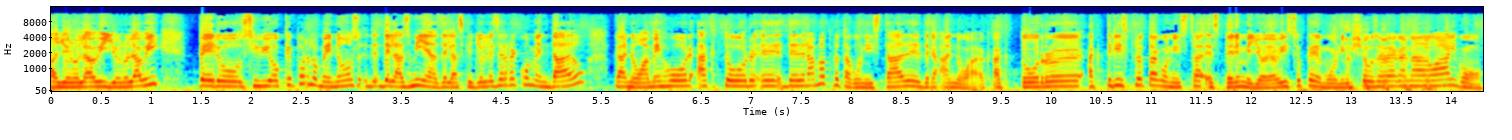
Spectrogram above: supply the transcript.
Ah, yo no la vi, yo no la vi, pero sí vio que por lo menos de, de las mías, de las que yo les he recomendado, ganó a mejor actor eh, de drama, protagonista de drama, ah, no, actor, eh, actriz protagonista. Espéreme, yo había visto que The Morning Show se había ganado algo.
